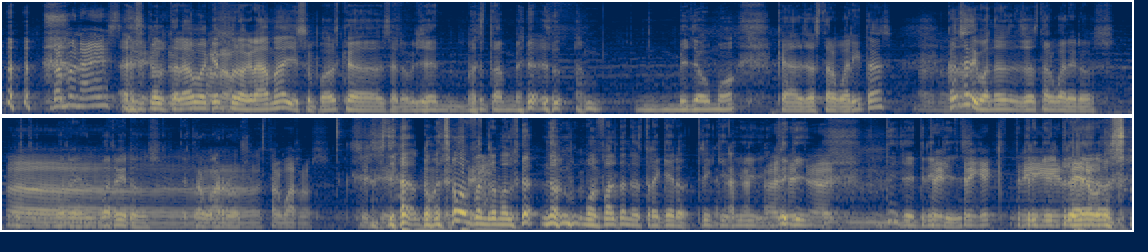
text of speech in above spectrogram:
Dame una S. Escoltareu aquest Perdó. programa i supos que sereu gent bastant més amb millor humor que els Starwarites. Com se diuen els Starwareros? Uh, Guarreros. Star Warros. Star Warros. Sí, sí. Hòstia, comencem a prendre molt... No, molt falten els traqueros. Triqui, li, Eh, triqui, eh, DJ Triquis. tri- Triqui, trileros.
